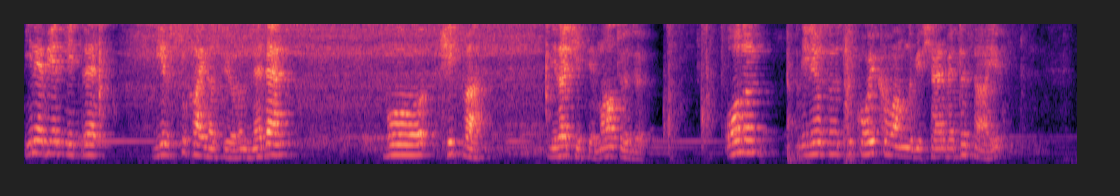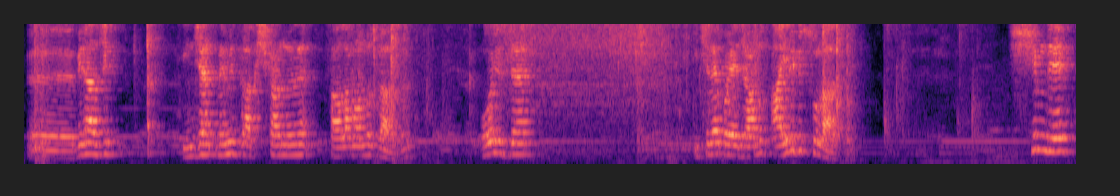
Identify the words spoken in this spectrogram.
yine 1 litre bir su kaynatıyorum. Neden? Bu kit var. Bira kiti, malt özü. Onun biliyorsunuz ki koyu kıvamlı bir şerbete sahip. Ee, birazcık inceltmemiz ve akışkanlığını sağlamamız lazım. O yüzden içine koyacağımız ayrı bir su lazım. Şimdi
